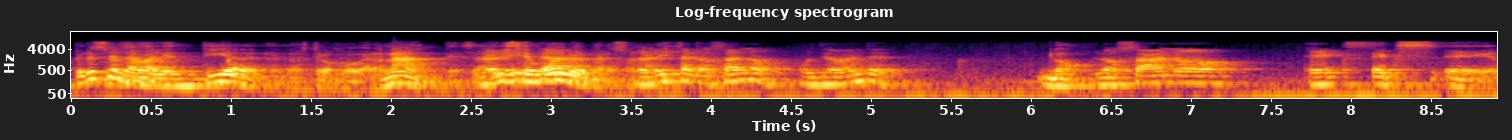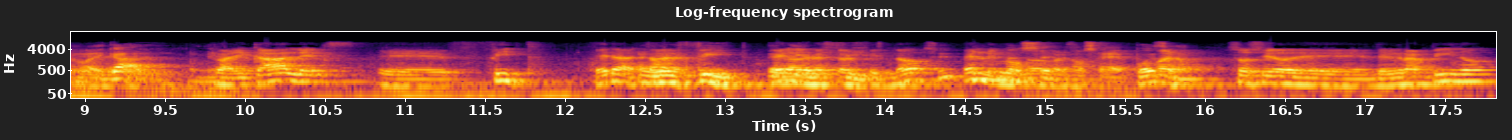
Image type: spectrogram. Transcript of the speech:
Pero esa no es la valentía de nuestros gobernantes. ¿Lo Ahí se leíste a- vuelve ¿Lo personal. a Lozano últimamente? No. Lozano, ex Ex eh, radical. también. radical, ex eh, fit. Era, estaba el en fit, era el inventó el fit. ¿no? Sí, Él lo no inventó. sé, me parece. no sé, puede bueno, ser. socio de- del Gran Pino.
